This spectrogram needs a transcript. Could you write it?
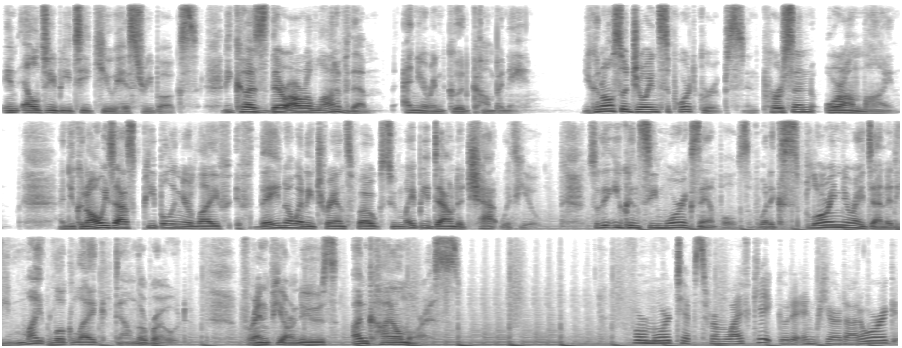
in LGBTQ history books, because there are a lot of them, and you're in good company. You can also join support groups in person or online. And you can always ask people in your life if they know any trans folks who might be down to chat with you, so that you can see more examples of what exploring your identity might look like down the road. For NPR News, I'm Kyle Norris. For more tips from LifeKit, go to npr.org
